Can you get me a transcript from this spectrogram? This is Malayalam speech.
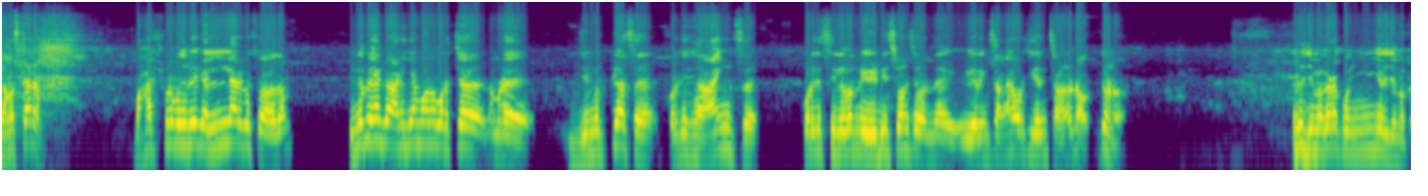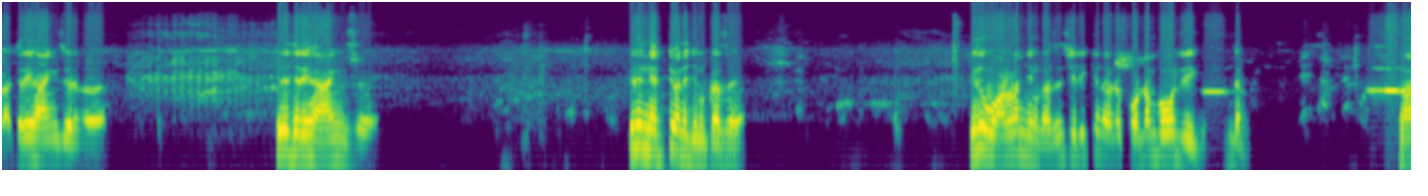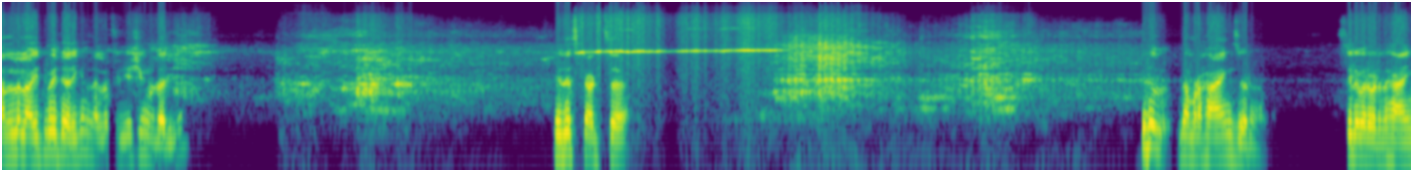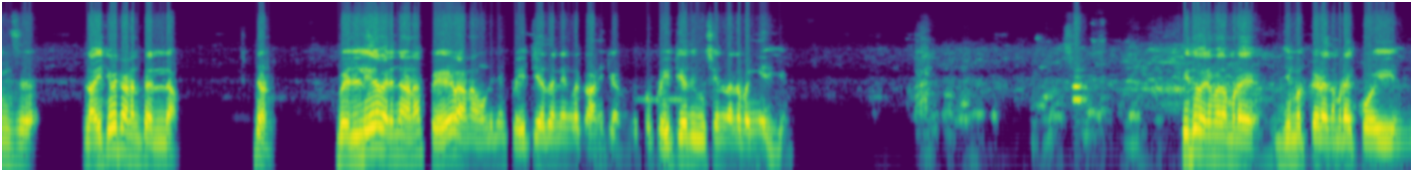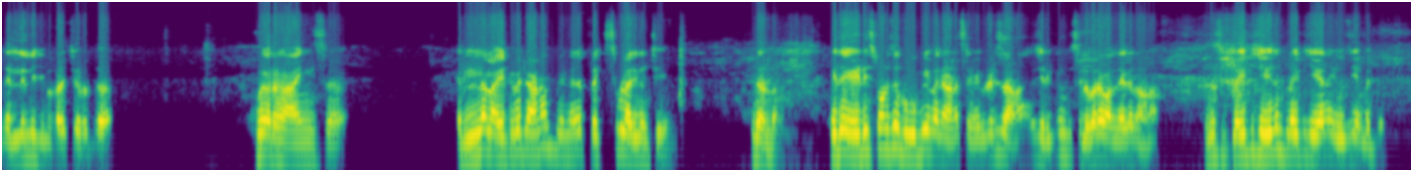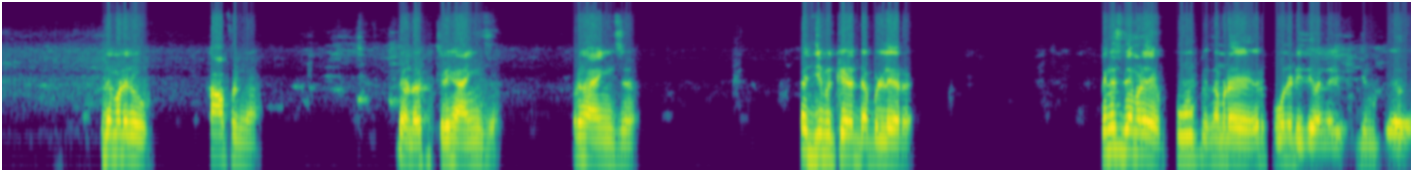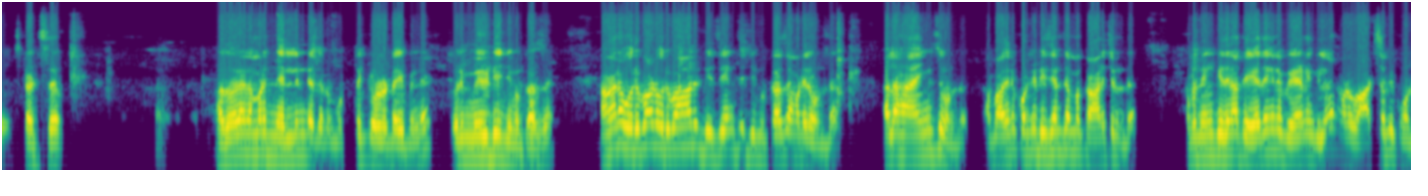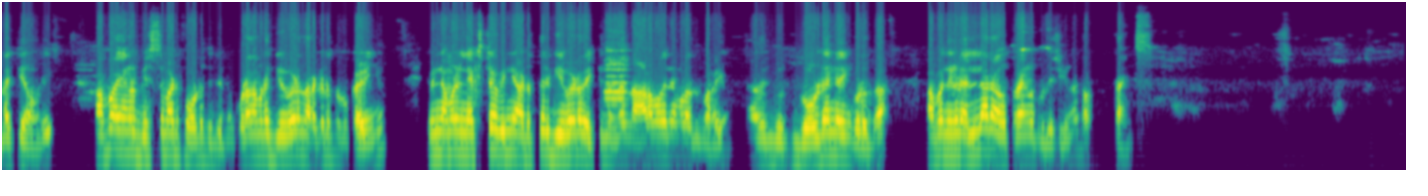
നമസ്കാരം. മഹാത്മ പുതിയിലേക്ക് എല്ലാവർക്കും സ്വാഗതം. ഇന്നിപ്പോ ഞാൻ കാണിക്കാൻ പോകുന്ന കുറച്ച് നമ്മുടെ ജിമിക്കാസ് കുറച്ച് ഹാങ്സ് കുറച്ച് സിൽവറിന്റെ എഡിസോൺസ് വന്ന ഇയറിങ്സ് അങ്ങനെ കുറച്ച് ഇയറിങ്സ് ആണ് കേട്ടോ. ഇതാണ് ഇത് ജിമക്കയുടെ കുഞ്ഞൊരു ജിമക്ക ചെറിയ ഹാങ്സ് വരുന്നത്. ഇത് ചെറിയ ഹാങ്സ്. ഇത് നെറ്റ് വന്ന ജിമക്കാസ്. ഇത് വള്ളം ജിമക്കാസ്. ഇത് ശരിക്കും കുടം പോലെ ഇരിക്കും. എന്താണ് നല്ല ലൈറ്റ് വെയിറ്റ് ആയിരിക്കും നല്ല ഫിനിഷിംഗ് ഉണ്ടായിരിക്കും. ഇത് സ്റ്റഡ്സ് ഇത് നമ്മുടെ ഹാങ്സ് വരുന്നുണ്ട്. സിൽവർ വരുന്ന ഹാങ്സ് ലൈറ്റ് വെയിറ്റ് ആണ് എല്ലാം. ഇതാണ് വെള്ളിയിൽ വരുന്നതാണ് പേളാണ്. അതുകൊണ്ട് ഞാൻ പ്ലേറ്റ് ചെയ്യാതെ തന്നെ നിങ്ങളെ കാണിക്കുകയാണ്. ഇപ്പൊ പ്ലേറ്റ് ചെയ്ത് യൂസ് ചെയ്യുന്നത് നല്ല ഭംഗിയായിരിക്കും. ഇത് വരുമ്പോൾ നമ്മുടെ ജിമക്കയുടെ നമ്മുടെ കോഴി നെല്ലിന്റെ ജിമക്കയുടെ ചെറുത്. വേറെ ഹാങ്സ് എല്ലാം ലൈറ്റ് വെയിറ്റ് ആണ്. പിന്നെ ഫ്ലെക്സിബിൾ ആയിരിക്കും ചെയ്യും. ഇതുണ്ട്? ഇത് എഡി സ്റ്റോൺസ് റൂബി ആണ്. സെമി ബ്രിഡ്സ് ആണ് ശരിക്കും സിൽവറെ വന്നേക്കുന്നതാണ്. ഇത് പ്ലേറ്റ് ചെയ്തും പ്ലേറ്റ് ചെയ്യാനും യൂസ് ചെയ്യാൻ പറ്റും. ഇത് നമ്മുടെ ഒരു ഹാഫ് റിങ് ഇതുണ്ട്? ഇത്തിരി ഹാങ്സ് ഒരു ഹാങ്സ് ജിമിക്കയുടെ ഡബിൾ ലെയർ പിന്നെ നമ്മുടെ പൂ നമ്മുടെ ഒരു പൂവിന്റെ ഡിസൈൻ വന്ന ജിമിക്ക് സ്റ്റഡ്സ് അതുപോലെ നമ്മുടെ നെല്ലിന്റെ മുത്തക്കുള്ള ടൈപ്പിന്റെ ഒരു മീഡിയം ജിമുക്കാസ്. അങ്ങനെ ഒരുപാട് ഒരുപാട് ഡിസൈൻസ് ജിമുക്കാസ് നമ്മുടെ ഉണ്ട് പല ഹാങ്സും ഉണ്ട്. അപ്പൊ അതിന് കുറച്ച് ഡിസൈൻസ് നമ്മൾ കാണിച്ചിട്ടുണ്ട്. അപ്പൊ നിങ്ങൾക്ക് ഇതിനകത്ത് ഏതെങ്കിലും വേണമെങ്കിൽ നമ്മുടെ വാട്സാപ്പിൽ കോൺടാക്ട് ചെയ്താൽ മതി. അപ്പൊ ഞങ്ങൾ ബിസ്റ്റുമായിട്ട് ഫോട്ടോ തിരിച്ചു കൂടെ നമ്മുടെ ഗിവയുടെ നറുക്കെടുപ്പ് ഇപ്പോൾ കഴിഞ്ഞു. പിന്നെ നമ്മൾ നെക്സ്റ്റ് പിന്നെ അടുത്തൊരു ഗിവയുടെ വെക്കുന്നുണ്ട്. നാളെ മുതൽ നമ്മൾ അത് പറയും. അത് ഗോൾഡൻ ലൈൻ കൊടുക്കുക. അപ്പൊ നിങ്ങളുടെ എല്ലാവരും അഭിപ്രായങ്ങൾ പ്രതീക്ഷിക്കുന്നു കേട്ടോ. താങ്ക്സ്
